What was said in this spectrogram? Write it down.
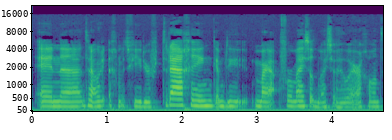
En uh, trouwens echt met vier uur vertraging. Ik heb die, maar ja, voor mij is dat nooit zo heel erg. Want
